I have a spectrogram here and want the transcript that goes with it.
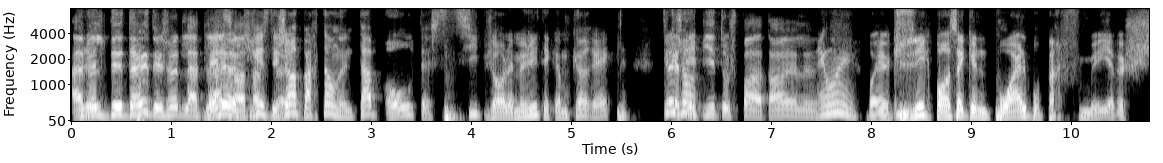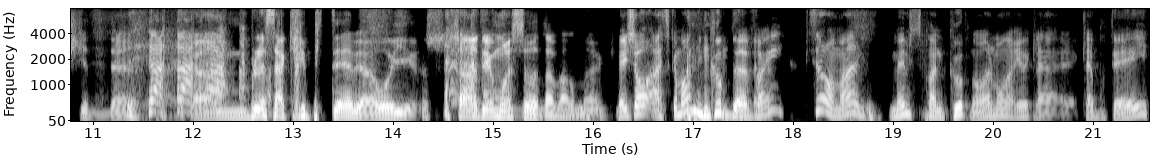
Avait le dédain déjà de la Mais place. là, en Chris, déjà en partant, on a une table haute, puis genre le menu était comme correct. là. Tu sais, Là, genre, tes pieds touchent pas à terre. Là. ben ouais. Ouais, un cuisinier qui passait avec une poêle pour parfumer, il avait chié dedans. Comme, là, ça crépitait. Puis, ah oui, chantez-moi ça, tabarnak. Mais genre, elle se commande une coupe de vin. Sais, normalement, même si tu prends une coupe, normalement, le monde arrive avec la, avec la bouteille,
